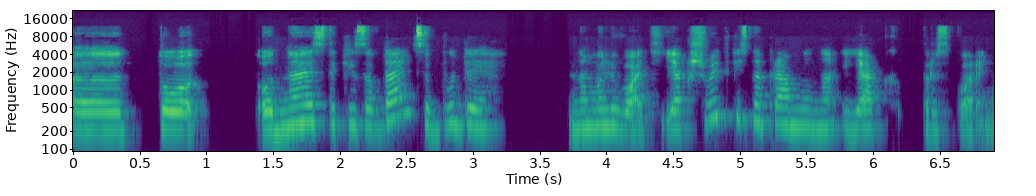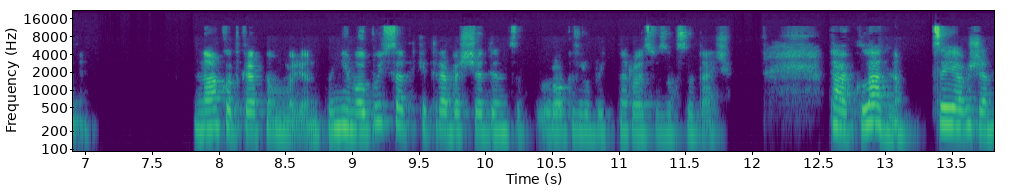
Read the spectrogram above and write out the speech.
Е, то одне з таких завдань це буде намалювати як швидкість направлена, як прискорення на конкретному малюнку. Ні, мабуть, все-таки треба ще один урок зробити на розв'язок задач. Так, ладно, це я вже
